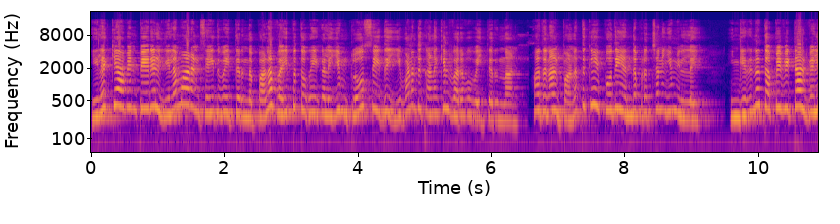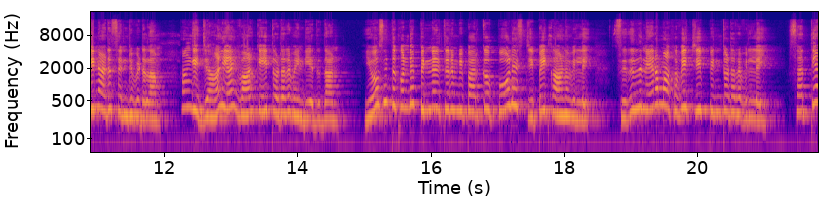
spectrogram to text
இலக்கியாவின் பேரில் இளமாறன் செய்து வைத்திருந்த பல வைப்பு தொகைகளையும் க்ளோஸ் செய்து இவனது கணக்கில் வரவு வைத்திருந்தான். அதனால் பணத்துக்கு இப்போது எந்த பிரச்சனையும் இல்லை. இங்கிருந்து தப்பிவிட்டால் வெளிநாடு சென்று விடலாம். அங்கே ஜாலியாய் வாழ்க்கையை தொடர வேண்டியதுதான். யோசித்துக்கொண்டே பின்னர் திரும்பி பார்க்க போலீஸ் ஜீப்பை காணவில்லை. சிறிது நேரமாகவே ஜீப் பின்தொடரவில்லை. சத்யா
